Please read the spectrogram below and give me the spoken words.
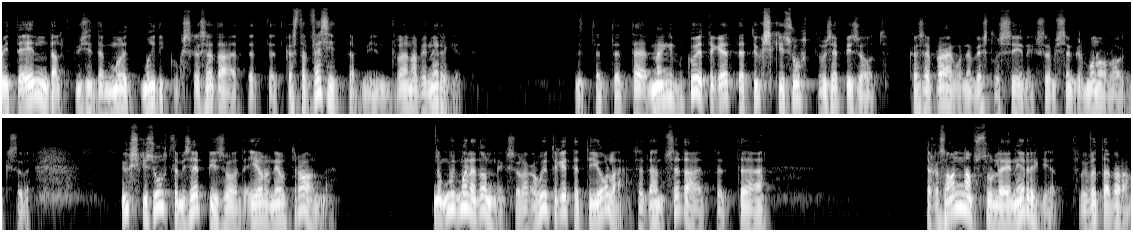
võite endalt küsida mõõt, mõõdikuks ka seda, et, et, et kas ta väsitab mind või annab energiat. et, et, et mängime, kujutage ette, et ükski suhtlusepisood ka see praegune vestlus siin, eks ole, mis on küll monoloog, eks ole. ükski suhtlemisepisood ei ole neutraalne. no mõned on, eks ole, aga kujutage ette, et ei ole, see tähendab seda, et, et äh, ta kas annab sulle energiat või võtab ära.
